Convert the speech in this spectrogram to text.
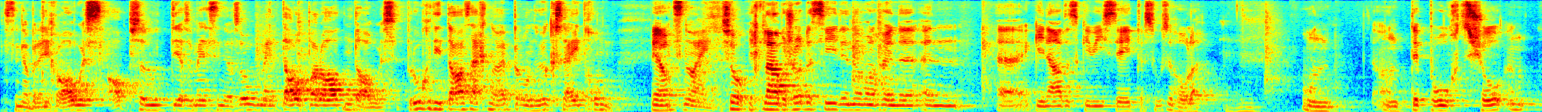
Das sind aber eigentlich alles absolute, also wir sind ja so mental parat und alles. Brauchen die tatsächlich noch jemanden, der wirklich sagt, komm, ja. jetzt noch einen? Schon. Ich glaube schon, dass sie dann nochmal können, ein, äh, genau das gewisse etwas rausholen können. Mhm. Und, und dort braucht es schon,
